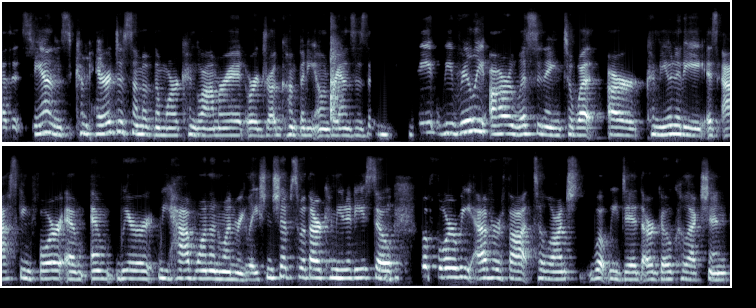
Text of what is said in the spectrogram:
as it stands compared to some of the more conglomerate or drug company owned brands is that we, we really are listening to what our community is asking for and, and we're we have one-on-one relationships with our community. So before we ever thought to launch what we did our go collection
